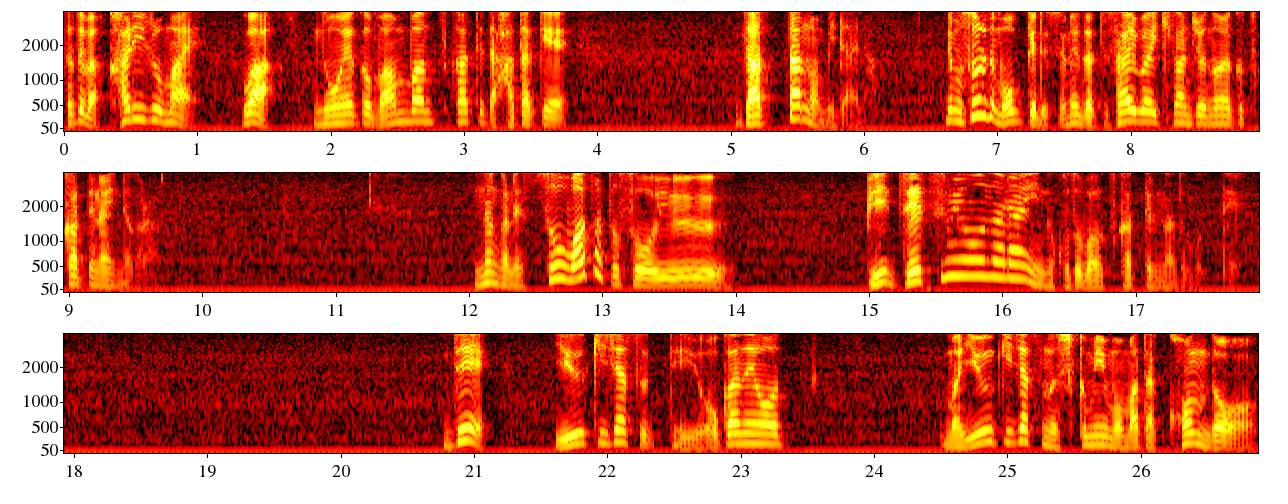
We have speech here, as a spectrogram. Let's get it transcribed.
例えば借りる前は農薬をバンバン使ってた畑だったのみたいな。でもそれでも OK ですよね。だって栽培期間中農薬使ってないんだから。なんかね、そう、わざとそういう、絶妙なラインの言葉を使ってるなと思って。で、有機ジャスっていうお金を、まあ、有機ジャスの仕組みもまた今度、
